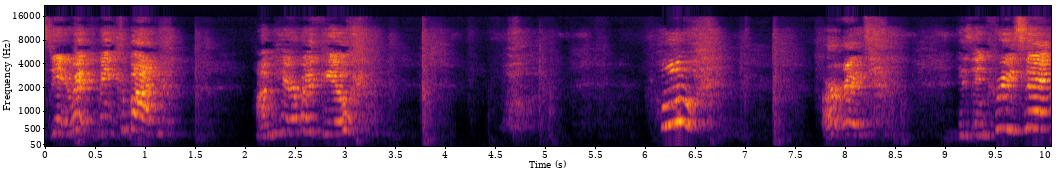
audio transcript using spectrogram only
Stay with me, come on. I'm here with you. Whew. Heart rate is increasing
